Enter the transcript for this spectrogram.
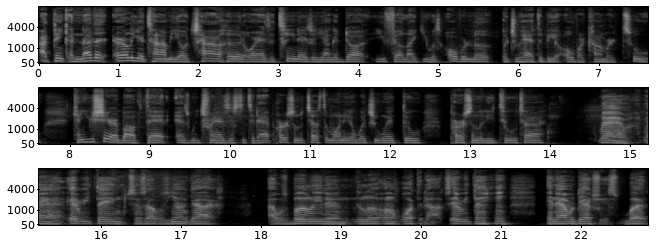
I think another earlier time of your childhood or as a teenager, young adult, you felt like you was overlooked, but you had to be an overcomer too. Can you share about that as we transition to that personal testimony of what you went through personally too, Ty? Man, man, everything since I was a young guy, I was bullied and a little unorthodox. Everything and ambidextrous, but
